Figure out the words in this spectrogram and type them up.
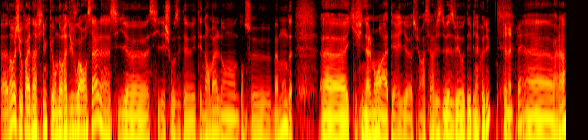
Euh, non, je vais vous parler d'un film qu'on aurait dû voir en salle si, euh, si les choses étaient, étaient normales dans, dans ce bas monde, euh, et qui finalement a atterri sur un service de SVOD bien connu. Canal Play. Euh, voilà.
